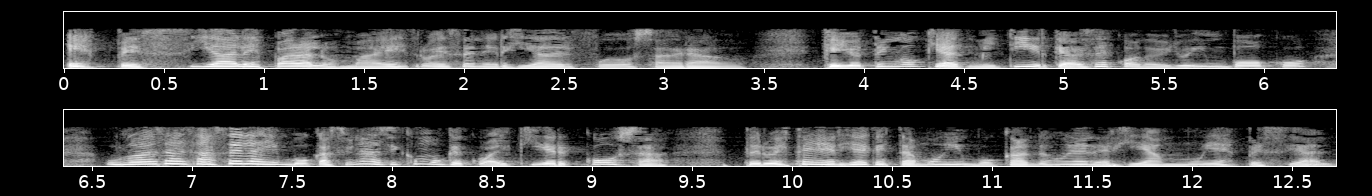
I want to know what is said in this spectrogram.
especiales para los maestros esa energía del fuego sagrado. Que yo tengo que admitir que a veces cuando yo invoco, uno a veces hace las invocaciones así como que cualquier cosa, pero esta energía que estamos invocando es una energía muy especial.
